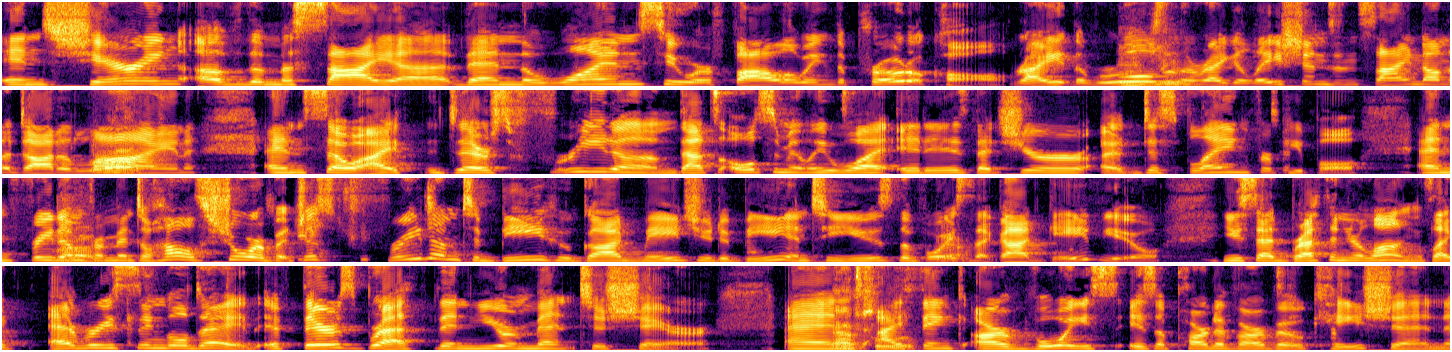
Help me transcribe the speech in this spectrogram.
in sharing of the Messiah than the ones who were following the protocol, right? The rules mm-hmm. and the mm-hmm. regulations and signed on the dotted line. Right. And so I there's freedom. That's ultimately what it is that you're uh, displaying for people and freedom right. from mental health, sure, but just freedom to be who God made you to be and to use the voice yeah. that God gave you. You said breath in your lungs, like every single day. If there's breath, then you're meant to share. And Absolutely. I think our voice is a part of our vocation.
